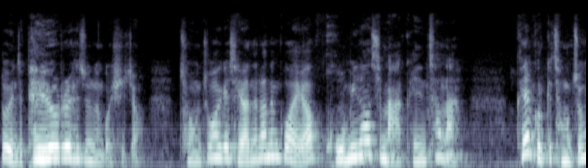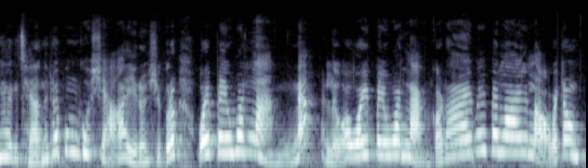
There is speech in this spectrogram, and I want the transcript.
또 이제 배려를 해주는 것이죠. 정중하게 제안을 하는 거예요. 고민하지 마. 괜찮아. 그냥 그렇게 정중하게 제안을 해본 것이야. 이런 식으로 월배 원랑나? 와 월배 원랑. 거라이 매배라이 러 매장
